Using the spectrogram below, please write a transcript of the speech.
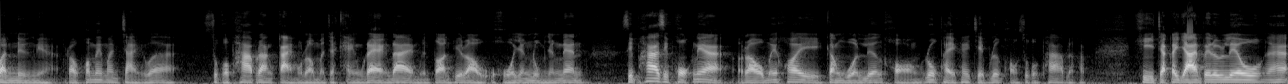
วันหนึ่งเนี่ยเราก็ไม่มั่นใจว่า สุขภาพร่างกายของเรามันจะแข็งแรงได้ เหมือนตอนที่เราโอ้โหยังหนุ่มยังแน่น 15-16เนี่ยเราไม่ค่อยกังวลเรื่องของโรคภัยไข้เจ็บเรื่องของสุขภาพแล้วครับขี่จักรยานไปเร็วๆนะฮะ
